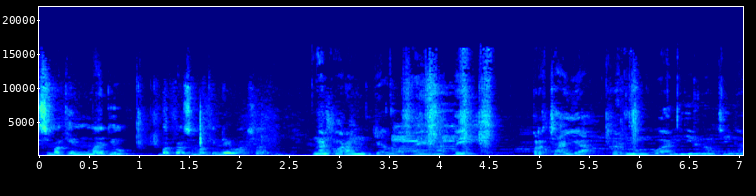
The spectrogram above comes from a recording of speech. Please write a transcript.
Semakin maju bakal semakin dewasa dengan orang Jawa aya nate percaya keur nungguan ieu naon sih teh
